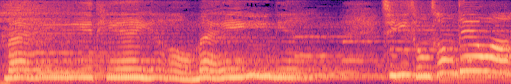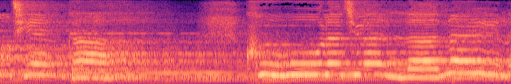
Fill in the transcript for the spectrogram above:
每天又每一年，急匆匆地往前赶，苦了、倦了、累了，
